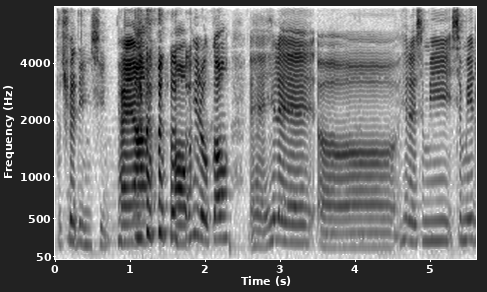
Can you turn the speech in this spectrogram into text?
不确定性。系啊，哦，譬如讲，诶、迄、个呃，迄、个什物什物人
